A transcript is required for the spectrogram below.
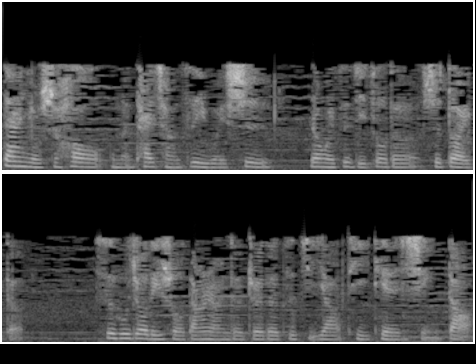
但有时候我们太常自以为是。认为自己做的是对的，似乎就理所当然的觉得自己要替天行道。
